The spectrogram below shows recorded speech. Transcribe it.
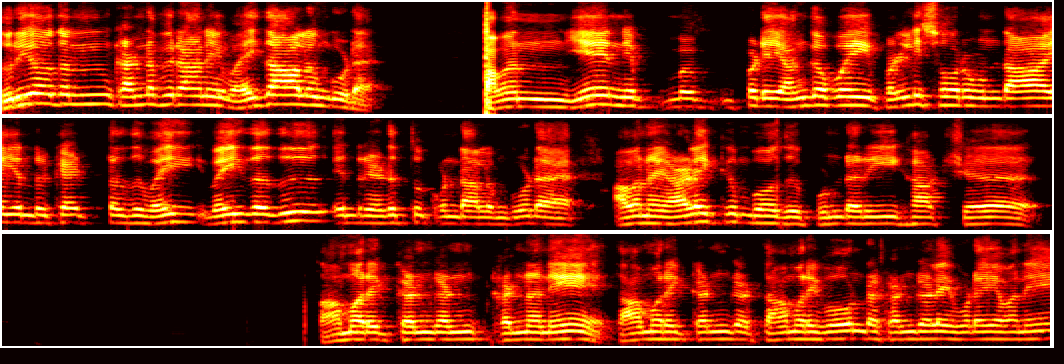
துரியோதனன் கண்ணபிரானை வைதாலும் கூட அவன் ஏன் இப்படி அங்க போய் பள்ளி சோறு உண்டா என்று கேட்டது வை வைதது என்று எடுத்துக்கொண்டாலும் கூட அவனை அழைக்கும் போது புண்டரீகாட்ச தாமரை கண்கண் கண்ணனே தாமரை கண்கள் தாமரை போன்ற கண்களை உடையவனே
